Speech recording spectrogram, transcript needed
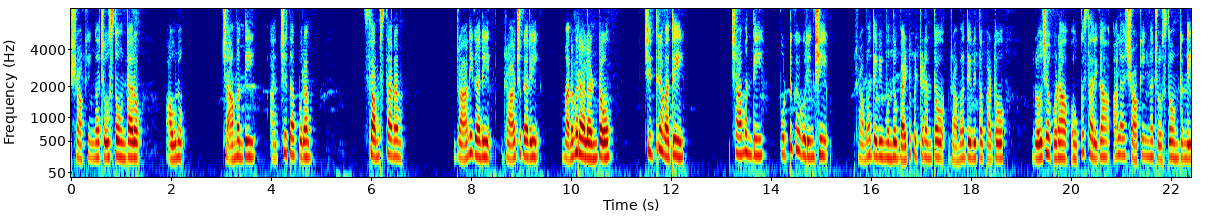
షాకింగ్గా చూస్తూ ఉంటారు. అవును చామంతి అచ్యుతాపురం సంస్థానం రాణిగారి రాజుగారి మనవరాలంటూ చిత్రవతి చామంతి పుట్టుక గురించి రమాదేవి ముందు బయట పెట్టడంతో రమాదేవితో పాటు రోజా కూడా ఒక్కసారిగా అలా షాకింగ్గా చూస్తూ ఉంటుంది.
